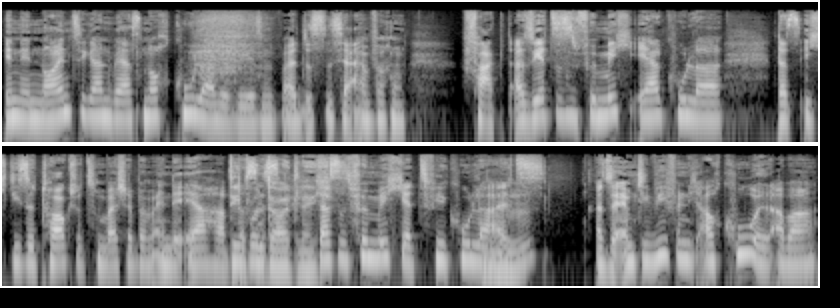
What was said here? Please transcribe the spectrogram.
in den 90ern wäre es noch cooler gewesen, weil das ist ja einfach ein Fakt. Also jetzt ist es für mich eher cooler, dass ich diese Talkshow zum Beispiel beim NDR habe. Deep das und ist, deutlich. Das ist für mich jetzt viel cooler Mhm. als, also MTV finde ich auch cool, aber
